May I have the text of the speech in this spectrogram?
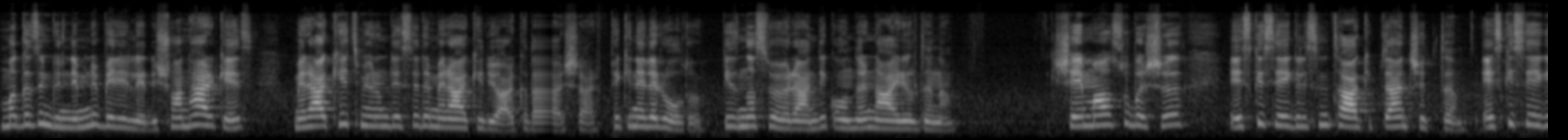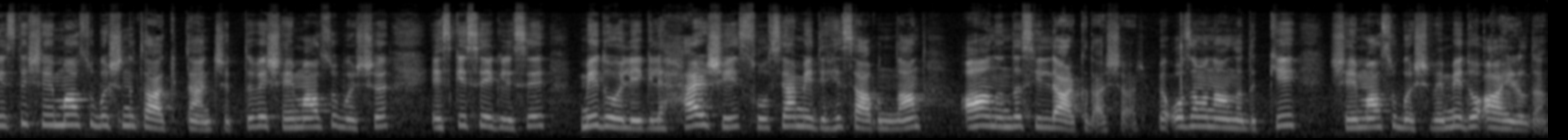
magazin gündemini belirledi. Şu an herkes merak etmiyorum dese de merak ediyor arkadaşlar. Peki neler oldu? Biz nasıl öğrendik onların ayrıldığını? Şeyma Subaşı eski sevgilisini takipten çıktı. Eski sevgilisi de Şeyma Subaşı'nı takipten çıktı ve Şeyma Subaşı eski sevgilisi Medo ile ilgili her şeyi sosyal medya hesabından anında sildi arkadaşlar. Ve o zaman anladık ki Şeyma Subaşı ve Medo ayrıldı.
